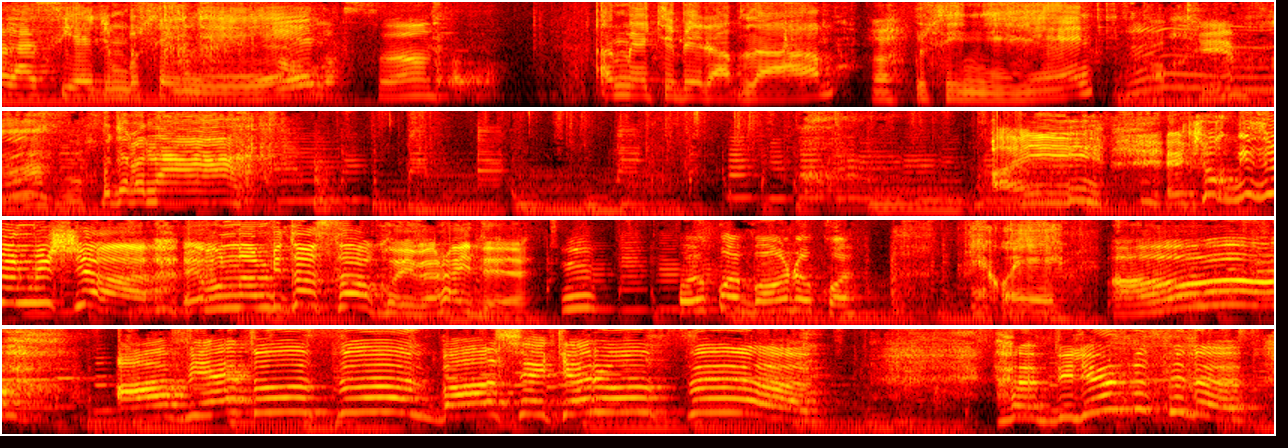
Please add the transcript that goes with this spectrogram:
Al Asiye'cim bu senin. Olasın. Al Möteber ablam. Bu senin. Bakayım. Bu da bana. Ay e, çok güzelmiş ya. E bundan bir tas daha koy ver haydi. Koy koy bana da koy. Ne koyayım? Oo, afiyet olsun, bal şeker olsun. Biliyor musunuz?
